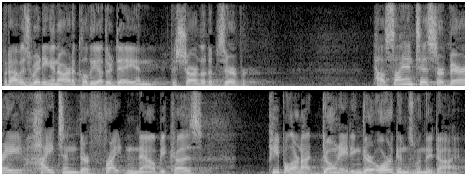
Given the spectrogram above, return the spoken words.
But I was reading an article the other day in the Charlotte Observer how scientists are very heightened. They're frightened now because people are not donating their organs when they die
